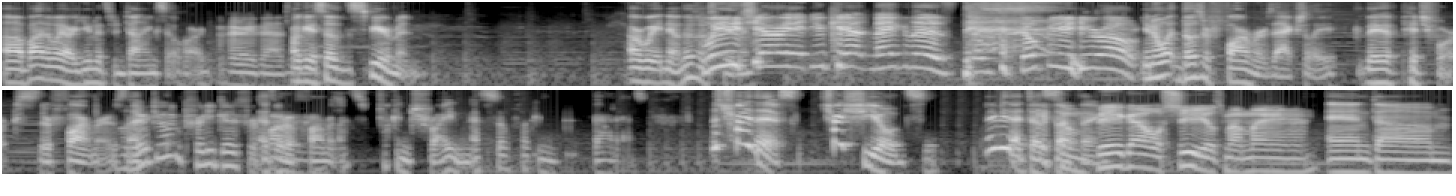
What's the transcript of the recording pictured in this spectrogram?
Uh, by the way, our units are dying so hard. Very bad. Okay, so the spearmen. Or wait, no, those are Please, chariot, you can't make this. Don't, don't be a hero. You know what? Those are farmers, actually. They have pitchforks. They're farmers. Well, they're doing pretty good for that's farmers. what a farmer. That's fucking trident. That's so fucking badass. Let's try this. Let's try shields. Maybe that does Get some something. big old shields, my man. and um,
